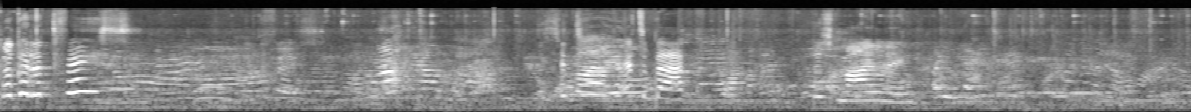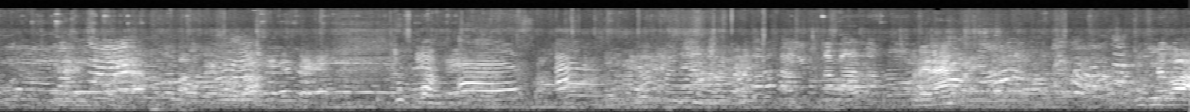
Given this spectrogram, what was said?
Look at its face. It's, a, it's back. It's smiling. Next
